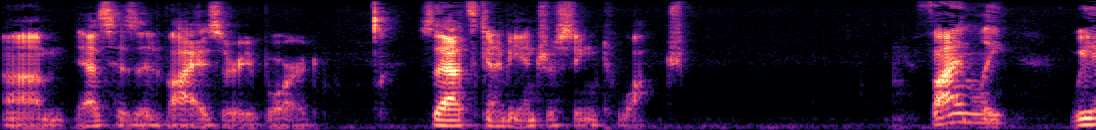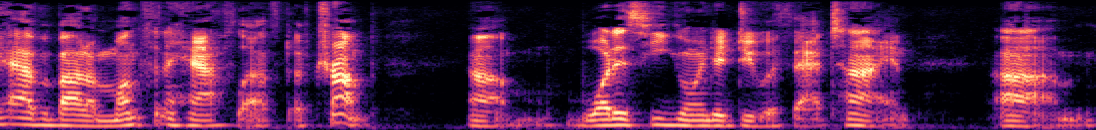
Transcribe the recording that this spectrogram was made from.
um, as his advisory board. So that's going to be interesting to watch. Finally, we have about a month and a half left of Trump. Um, what is he going to do with that time? Um,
